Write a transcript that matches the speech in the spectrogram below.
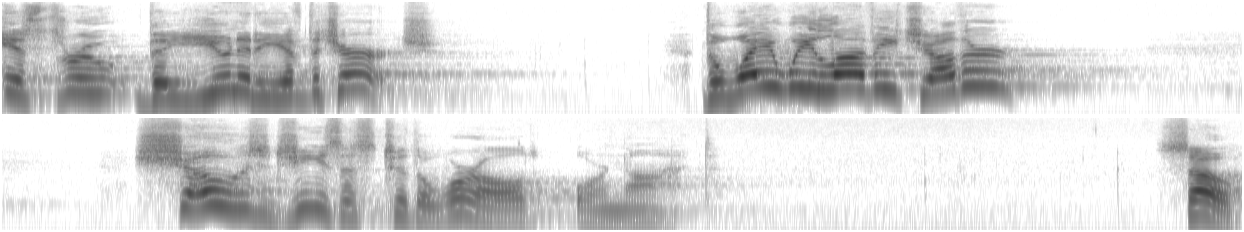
is through the unity of the church? The way we love each other shows Jesus to the world or not. So,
